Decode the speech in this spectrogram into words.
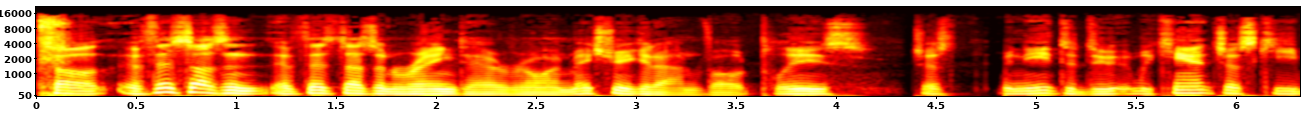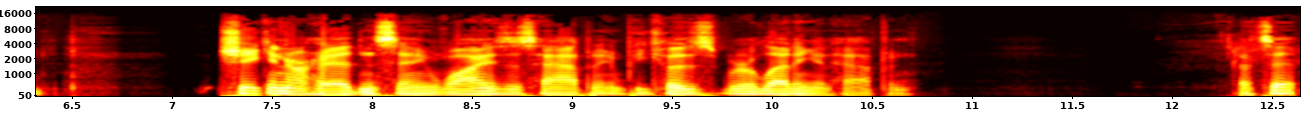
So if this doesn't if this doesn't ring to everyone, make sure you get out and vote, please. Just we need to do. We can't just keep shaking our head and saying, "Why is this happening?" Because we're letting it happen. That's it.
